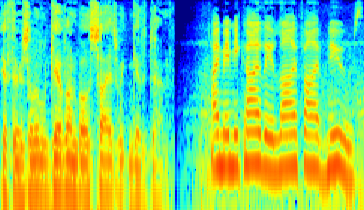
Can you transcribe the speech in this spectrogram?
If there's a little give on both sides, we can get it done. I'm Amy Kiley, Live 5 News.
